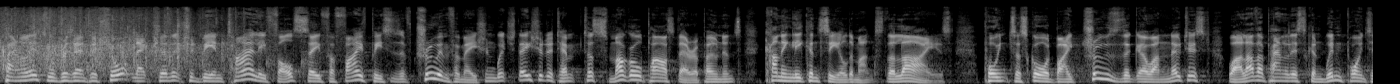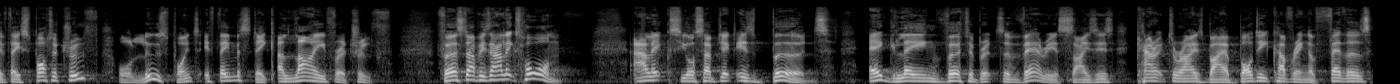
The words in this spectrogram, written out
panellist will present a short lecture that should be entirely false, save for five pieces of true information which they should attempt to smuggle past their opponents, cunningly concealed amongst the lies. Points are scored by truths that go unnoticed, while other panellists can win points if they spot a truth, or lose points if they mistake a lie for a truth. First up is Alex Horne. Alex, your subject is birds. Egg laying vertebrates of various sizes, characterized by a body covering of feathers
